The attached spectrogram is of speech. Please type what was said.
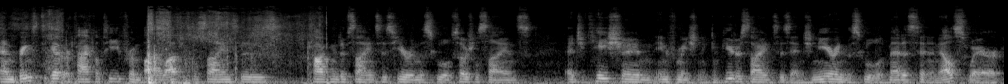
and brings together faculty from biological sciences, cognitive sciences here in the School of Social Science, education, information and computer sciences, engineering, the School of Medicine, and elsewhere,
